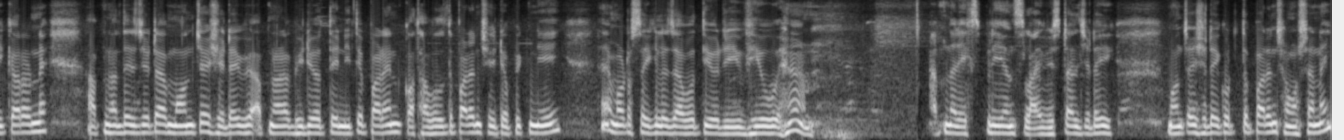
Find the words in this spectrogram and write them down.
এই কারণে আপনাদের যেটা মন চায় সেটাই আপনারা ভিডিওতে নিতে পারেন, কথা বলতে পারেন, সেই টপিক নিয়েই হ্যাঁ মোটরসাইকেলের যাবতীয় রিভিউ হ্যাঁ আপনার এক্সপিরিয়েন্স লাইফস্টাইল যেটাই মন চায় সেটাই করতে পারেন, সমস্যা নাই।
